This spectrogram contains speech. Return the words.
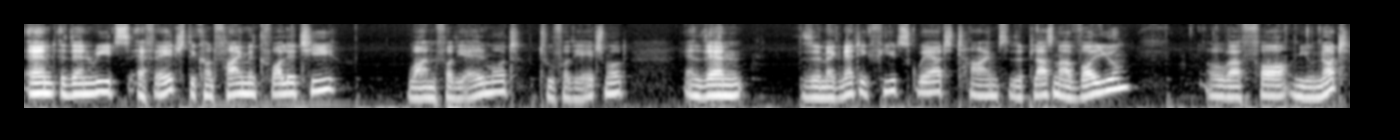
And then reads FH, the confinement quality, 1 for the L mode, 2 for the H mode, and then the magnetic field squared times the plasma volume over 4 mu naught,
